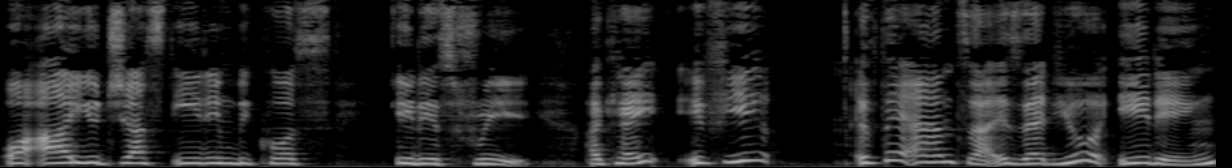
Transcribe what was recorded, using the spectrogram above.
or are you just eating because it is free? Okay, if you if the answer is that you're eating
